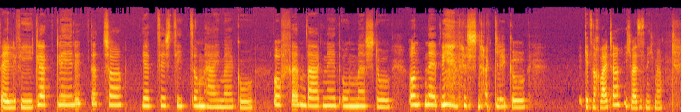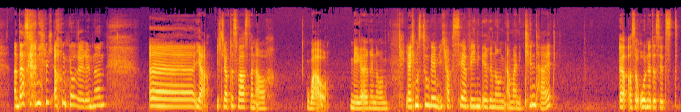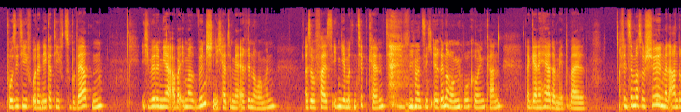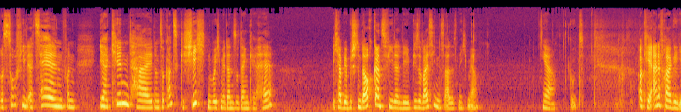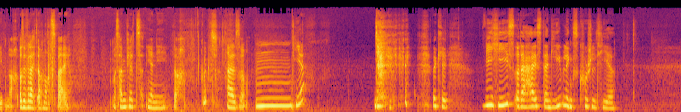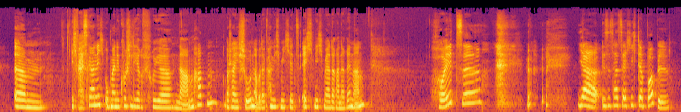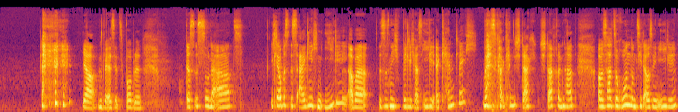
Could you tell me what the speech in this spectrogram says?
Das Elfi-Glöckli läutet schon, jetzt ist Zeit zum Heime gehen. Auf dem Weg nicht umstehen und nicht wie ein Schnackli gehen. Geht's noch weiter? Ich weiß es nicht mehr. An das kann ich mich auch noch erinnern. Äh, ja, ich glaube, das war es dann auch. Wow, mega Erinnerung. Ja, ich muss zugeben, ich habe sehr wenig Erinnerungen an meine Kindheit also ohne das jetzt positiv oder negativ zu bewerten. Ich würde mir aber immer wünschen, ich hätte mehr Erinnerungen. Also falls irgendjemand einen Tipp kennt, wie man sich Erinnerungen hochholen kann, dann gerne her damit, weil ich finde es immer so schön, wenn andere so viel erzählen von ihrer Kindheit und so ganze Geschichten, wo ich mir dann so denke, hä? Ich habe ja bestimmt auch ganz viel erlebt, wieso weiß ich das alles nicht mehr? Ja, gut. Okay, eine Frage geht noch. Also vielleicht auch noch zwei. Was haben wir jetzt? Ja, nee, doch. Gut. Also, mh, mm, hier. okay. Wie hieß oder heißt dein Lieblingskuscheltier? Ähm, ich weiß gar nicht, ob meine Kuscheltiere früher Namen hatten. Wahrscheinlich schon, aber da kann ich mich jetzt echt nicht mehr daran erinnern. Heute, ja, ist es tatsächlich der Bobbel. Ja, und wer ist jetzt Bobble? Das ist so eine Art. Ich glaube, es ist eigentlich ein Igel, aber es ist nicht wirklich als Igel erkenntlich, weil es gar keine Stacheln hat. Aber es ist halt so rund und sieht aus wie ein Igel.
